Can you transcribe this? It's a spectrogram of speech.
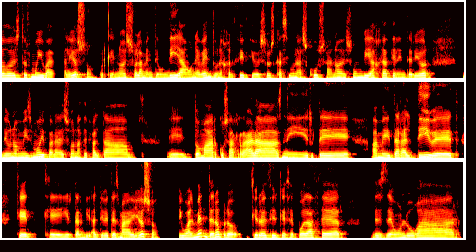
todo esto es muy valioso, porque no es solamente un día, un evento, un ejercicio, eso es casi una excusa, ¿no? Es un viaje hacia el interior de uno mismo y para eso no hace falta eh, tomar cosas raras, ni irte a meditar al Tíbet, que, irte al, Tíbet es maravilloso, igualmente, ¿no? Pero quiero decir que se puede hacer desde un lugar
